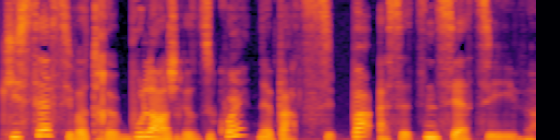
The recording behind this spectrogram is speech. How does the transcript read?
Qui sait si votre boulangerie du coin ne participe pas à cette initiative?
